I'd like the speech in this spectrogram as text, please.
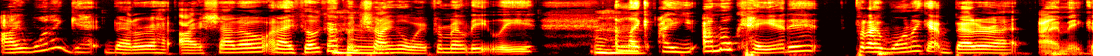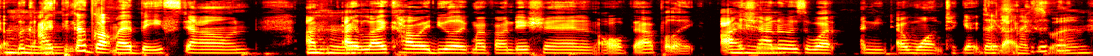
I want to get better at eyeshadow, and I feel like I've been hmm shying away from it lately. And hmm like I I'm okay at it, but I want to get better at eye makeup. Like I hmm think I've got my base down. I'm I hmm like how I do like my foundation and all of that, but like hmm eyeshadow is what I need I want to get good at the because I next one.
